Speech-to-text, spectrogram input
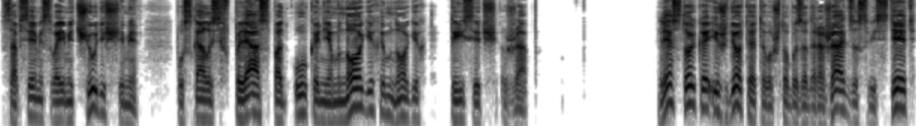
со всеми своими чудищами пускалась в пляс под уканье многих и многих тысяч жаб. Лес только и ждет этого, чтобы задорожать, засвистеть,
